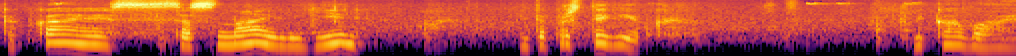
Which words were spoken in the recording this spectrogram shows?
Какая сосна или ель. Это просто век. Вековая.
